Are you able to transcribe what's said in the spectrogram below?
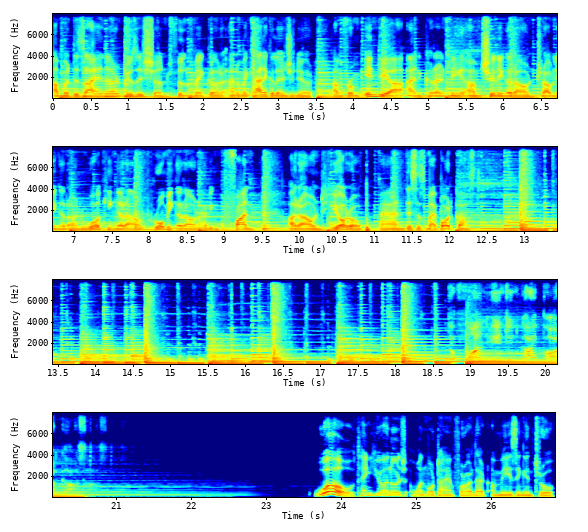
I'm a designer, musician, filmmaker, and a mechanical engineer. I'm from India, and currently I'm chilling around, traveling around, working around, roaming around, having fun around Europe. And this is my podcast. Whoa, thank you, Anuj, one more time for that amazing intro.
